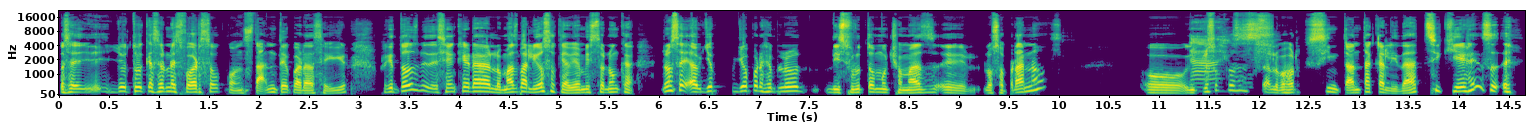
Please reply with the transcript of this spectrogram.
o sea, yo tuve que hacer un esfuerzo constante para seguir, porque todos me decían que era lo más valioso que habían visto nunca. No sé, yo, yo por ejemplo, disfruto mucho más eh, Los Sopranos, o incluso ay, cosas a lo mejor sin tanta calidad, si quieres.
